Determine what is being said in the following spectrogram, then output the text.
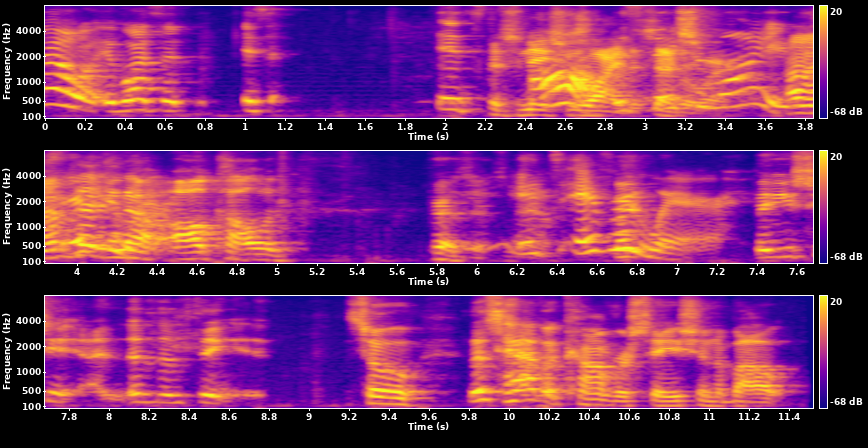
no. It wasn't. It's it's It's all- nationwide, It's it's everywhere. nationwide. I'm It's taking out all college presidents. Now. It's everywhere. But you see, uh, the, the thing. So let's have a conversation about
